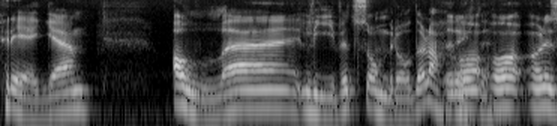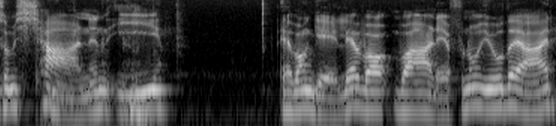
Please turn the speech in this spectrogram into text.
prege alle livets områder. Da. Og, og, og liksom kjernen i evangeliet, hva, hva er det for noe? Jo, det er,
